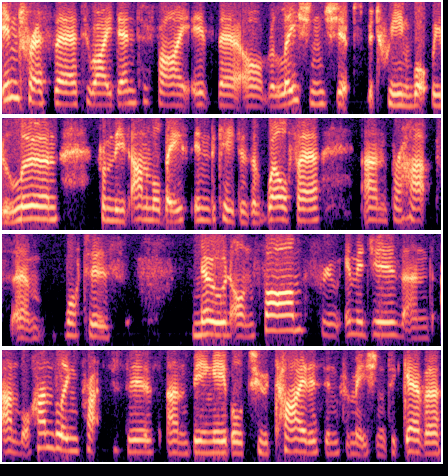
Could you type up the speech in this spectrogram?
interest there to identify if there are relationships between what we learn from these animal based indicators of welfare and perhaps um, what is known on farm through images and animal handling practices and being able to tie this information together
